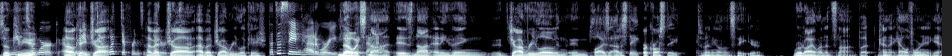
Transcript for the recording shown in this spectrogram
So commute, commute. to work. Okay, job- What difference? How about job? How about job relocation? That's the same category. No, it's not. It is not anything. Job relo in, implies out of state or across state, depending on the state you're. Rhode Island, it's not, but kind of California, yeah.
